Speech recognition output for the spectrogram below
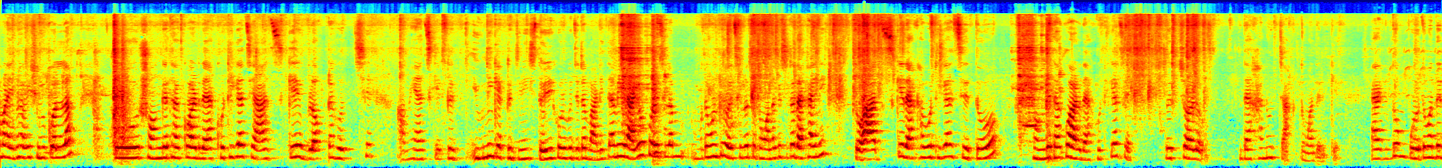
আমার এইভাবে শুরু করলাম। তো সঙ্গে থাকো আর দেখো, ঠিক আছে? আজকে ব্লগটা হচ্ছে, আমি আজকে একটা ইউনিক একটা জিনিস তৈরি করব যেটা বাড়িতে। আমি এর আগেও করেছিলাম, মোটামুটি হয়েছিল, তো তোমাদেরকে সেটা দেখাইনি। তো আজকে দেখাবো, ঠিক আছে? তো সঙ্গে থাকো আর দেখো, ঠিক আছে? তো চলো দেখানো চাক তোমাদেরকে। একদম পুরো তোমাদের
